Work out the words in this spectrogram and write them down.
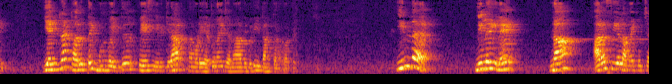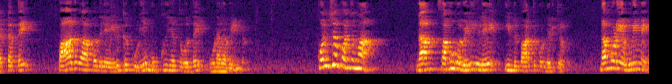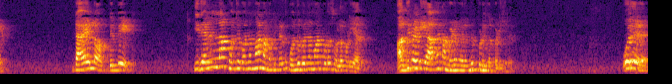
என்ற கருத்தை முன்வைத்து பேசியிருக்கிறார் நம்முடைய துணை ஜனாதிபதி தங்கர் அவர்கள். இந்த நிலையிலே நாம் அரசியல் அமைப்பு சட்டத்தை பாதுகாப்பதிலே இருக்கக்கூடிய முக்கியத்துவத்தை உணர வேண்டும். கொஞ்சம் கொஞ்சமா நாம் சமூக வெளியிலே இன்று பார்த்து கொண்டிருக்கிறோம். நம்முடைய உரிமைகள். டயலாக் டிபேட் இதெல்லாம் கொஞ்சம் கொஞ்சமா நம்ம கிட்ட இருந்து கொஞ்சம் கொஞ்சமான்னு கூட சொல்ல முடியாது. அதிரடியாக நம்மிடமிருந்து பிடுங்கப்படுகிறது. ஒரு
